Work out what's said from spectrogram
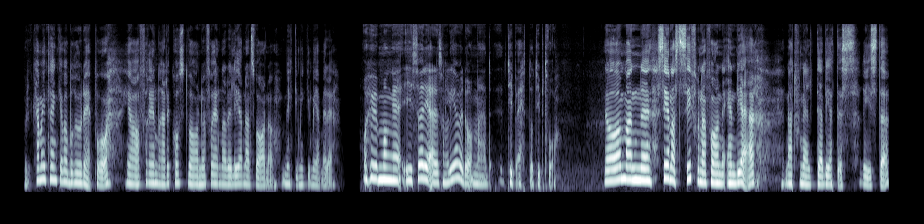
Och det kan man ju tänka, vad beror det på? Ja, förändrade kostvanor, förändrade levnadsvanor, mycket, mycket mer med det. Och hur många i Sverige är det som lever då med typ 1 och typ 2? Ja, man, eh, senaste siffrorna från NDR, Nationellt diabetesregister,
